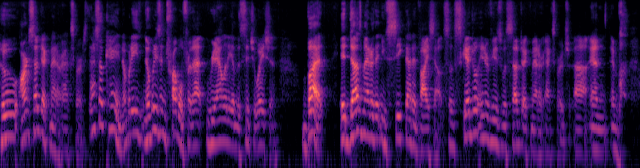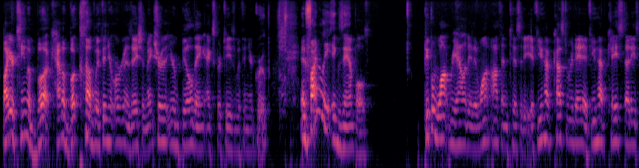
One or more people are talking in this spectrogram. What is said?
who aren't subject matter experts. That's okay. Nobody, nobody's in trouble for that reality of the situation. But it does matter that you seek that advice out. So schedule interviews with subject matter experts uh, and, and buy your team a book. Have a book club within your organization. Make sure that you're building expertise within your group. And finally, examples. People want reality. They want authenticity. If you have customer data, if you have case studies,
